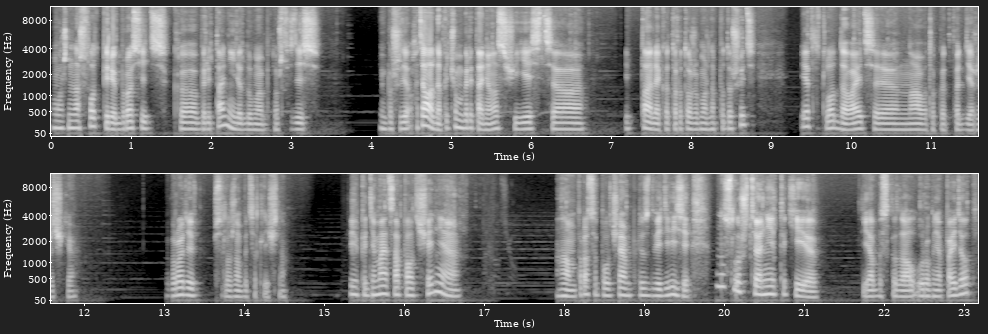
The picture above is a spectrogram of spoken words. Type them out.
Можно наш флот перебросить к Британии, я думаю, потому что здесь не больше дел. Хотя ладно, почему Британия? У нас еще есть э, Италия, которую тоже можно подушить. И этот флот давайте на вот такой вот поддержке. Вроде все должно быть отлично. И поднимается ополчение. Ага, мы просто получаем плюс 2 дивизии. Ну, слушайте, они такие, я бы сказал, уровня пойдет.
